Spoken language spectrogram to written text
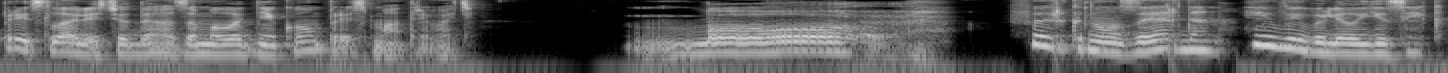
прислали сюда за молодняком присматривать. Фыркнул Зердан и вывалил язык,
